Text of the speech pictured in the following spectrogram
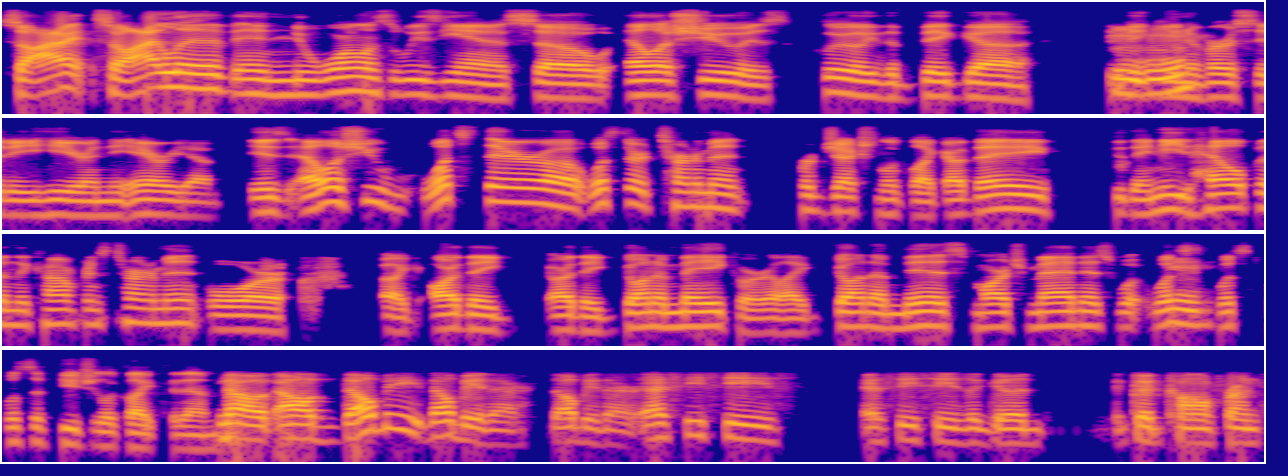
So I so I live in New Orleans, Louisiana. So LSU is clearly the big uh, big mm-hmm. university here in the area. Is LSU what's their uh, what's their tournament projection look like? Are they do they need help in the conference tournament or like are they are they gonna make or like gonna miss March Madness? What, what's mm. what's what's the future look like for them? No, I'll, they'll be they'll be there. They'll be there. SEC's SEC's a good a good conference.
